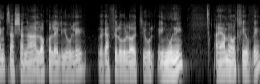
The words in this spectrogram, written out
אמצע השנה, לא כולל יולי, ואפילו לא את יול, יוני, היה מאוד חיובי.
